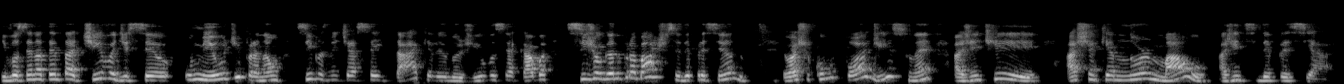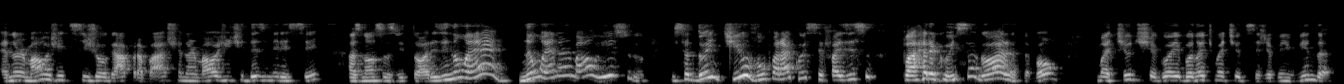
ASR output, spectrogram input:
E você na tentativa de ser humilde para não simplesmente aceitar aquele elogio, você acaba se jogando para baixo, se depreciando. Eu acho como pode isso, né? A gente acha que é normal a gente se depreciar, é normal a gente se jogar para baixo, é normal a gente desmerecer as nossas vitórias. E não é, não é normal isso. Isso é doentio, vamos parar com isso. Você faz isso, para com isso agora, tá bom? Matilde chegou aí. Boa noite, Matilde. Seja bem-vinda.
